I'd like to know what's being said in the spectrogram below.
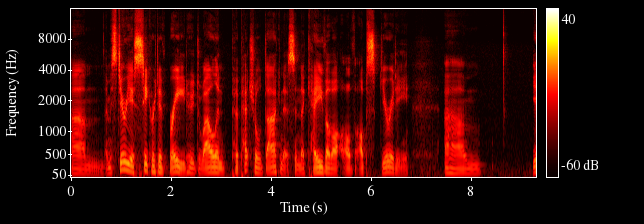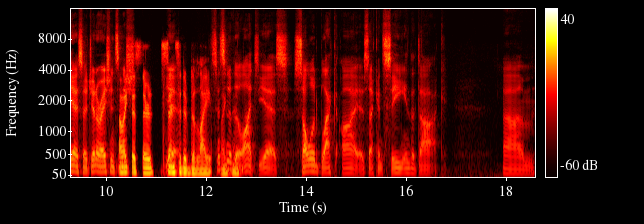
Um, a mysterious, secretive breed who dwell in perpetual darkness in the cave of, of obscurity. Um, yeah, so generations. I like sh- this. They're sensitive to light. Sensitive that. to light, yes. Solid black eyes that can see in the dark. Um,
